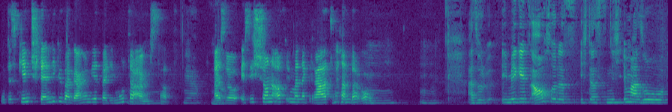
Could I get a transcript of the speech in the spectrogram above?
und das Kind ständig übergangen wird, weil die Mutter mhm. Angst hat. Ja. Also es ist schon auch immer eine Gratwanderung. Mhm. Mhm. Also mir geht es auch so, dass ich das nicht immer so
